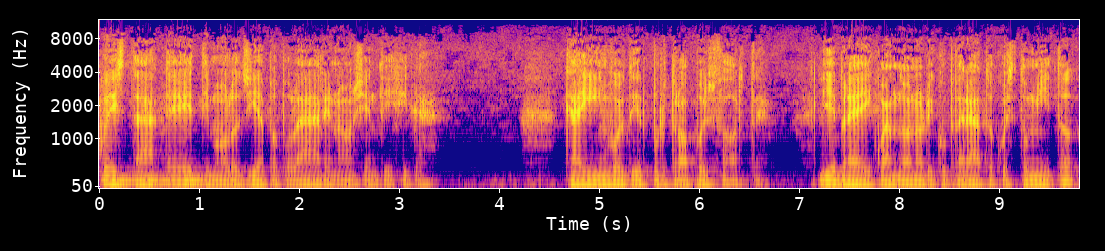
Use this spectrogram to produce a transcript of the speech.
Questa è etimologia popolare, non scientifica. Cain vuol dire purtroppo il forte. Gli ebrei, quando hanno recuperato questo mito,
